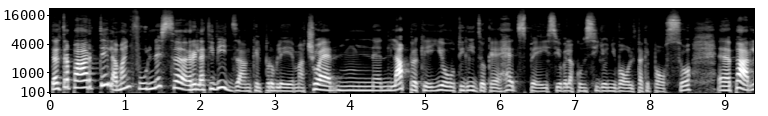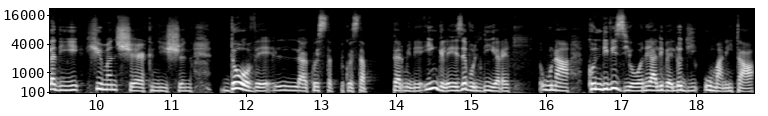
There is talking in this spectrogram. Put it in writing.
D'altra parte la mindfulness relativizza anche il problema, cioè mh, l'app che io utilizzo che è Headspace, io ve la consiglio ogni volta che posso, eh, parla di Human Share Condition, dove la, questa, questa termine inglese vuol dire una condivisione a livello di umanità,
